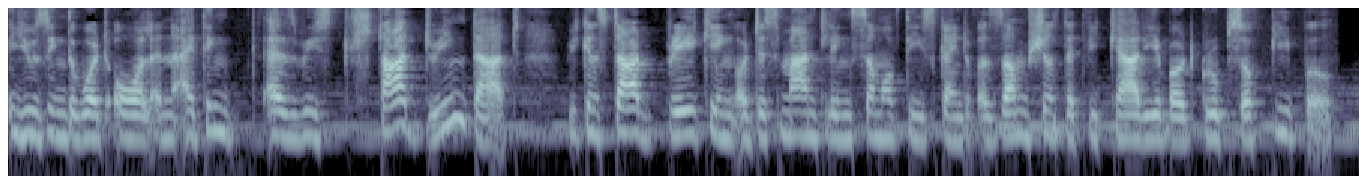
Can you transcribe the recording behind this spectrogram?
using the word all. And I think as we start doing that, we can start breaking or dismantling some of these kind of assumptions that we carry about groups of people.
